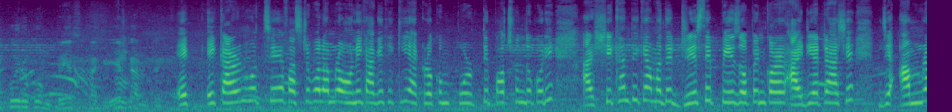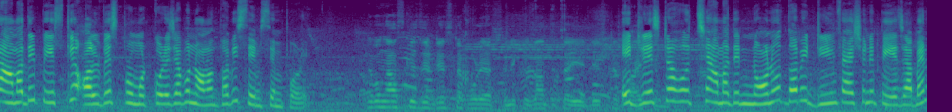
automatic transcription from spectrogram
একই রকম ড্রেস থাকে, এর কারণটা এই কারণ হচ্ছে ফার্স্ট অফ অল আমরা অনেক আগে থেকেই একরকম পড়তে পছন্দ করি, আর সেখান থেকে আমাদের ড্রেসের পেজ ওপেন করার আইডিয়াটা আসে যে আমরা আমাদের পেজকে অলওয়েজ প্রমোট করে যাব ননদ ভাবি সেম সেম পরে। এবং আজকে যে ড্রেসটা পরে আসছেন একটু জানতে চাই এই ড্রেসটা এই ড্রেসটা হচ্ছে আমাদের ননদ ভাবে ড্রিম ফ্যাশনে পেয়ে যাবেন।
